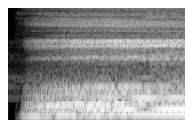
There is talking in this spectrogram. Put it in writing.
Oh.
